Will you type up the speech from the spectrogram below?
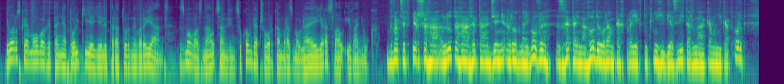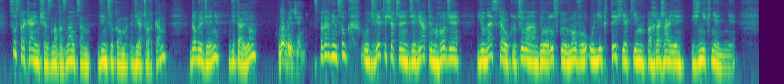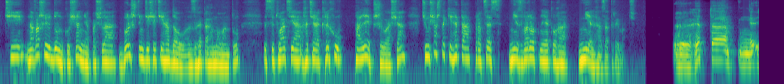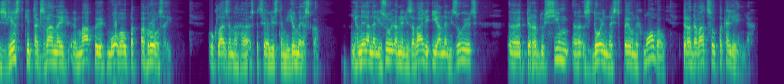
Беларуская мова гэта не толькі яе літаратурны варыянт. З мовазнаўцам вінцуком вячоркам размаўляе Ярослаў Іванюк. 21 лютага гэта дзень роднай мовы з гэтай нагоды ў рамках праекту кнігі без літар на камунікат орг сустракаемся з мовазнаўцам вінцуком вячоркам. Добры дзень, вітаю. Добрый дзень. Гаспадар Вінцук у 2009 годзе ЮНЕСКА ўключыла беларускую мову ў лік тых, якім пагражае знікненне. Ці на вашую думку сёння пасля больш чым 10 гадоў з гэтага моманту сітуацыя хаця крыху палепшылася, ці ўсё ж такі гэта працэс незваротны, якога нельга затрымаць. Гэта звесткі так званай мапы моваў пад пагрозай укладзенага спецыялістамі ЮНЕСКО. Яны аналізуюць аналізавалі і аналізуюць э, перадусім э, здольнасць пэўных моваў перадавацца ў пакаленнях.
